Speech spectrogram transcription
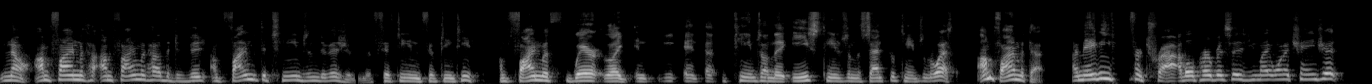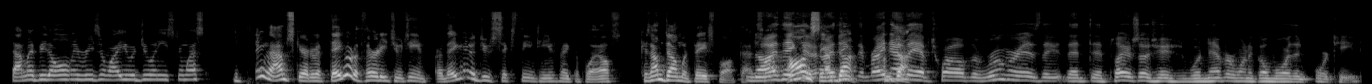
no, I'm fine with I'm fine with how the division. I'm fine with the teams in division, the 15 and 15 teams. I'm fine with where like in, in uh, teams on the east, teams on the central, teams on the west. I'm fine with that. I maybe for travel purposes, you might want to change it. That might be the only reason why you would do an east and west. The thing that I'm scared of, if they go to 32 teams, are they going to do 16 teams make the playoffs? Because I'm done with baseball at that. No, I think uh, Honestly, I think right I'm now done. they have 12. The rumor is they, that the Player Association would never want to go more than 14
